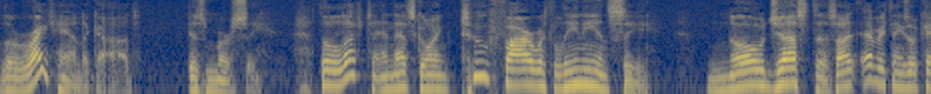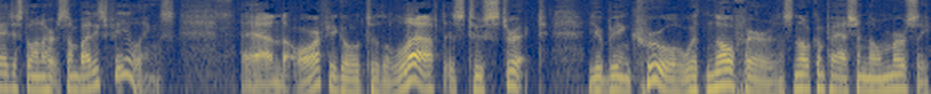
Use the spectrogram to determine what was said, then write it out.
The right hand of God is mercy. The left hand, that's going too far with leniency. No justice. I, everything's okay. I just don't want to hurt somebody's feelings. And or if you go to the left, it's too strict. You're being cruel with no fairness, no compassion, no mercy.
